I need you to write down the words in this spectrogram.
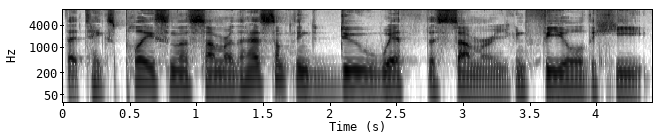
that takes place in the summer that has something to do with the summer. You can feel the heat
